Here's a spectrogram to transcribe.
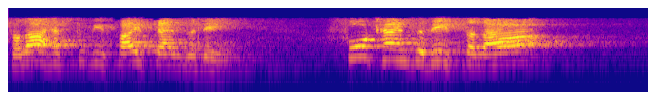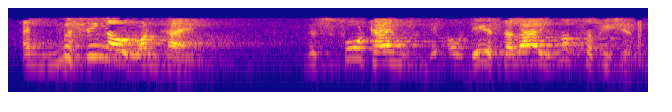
Salah has to be five times a day. Four times a day salah and missing out one time. This four times a day salah is not sufficient.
